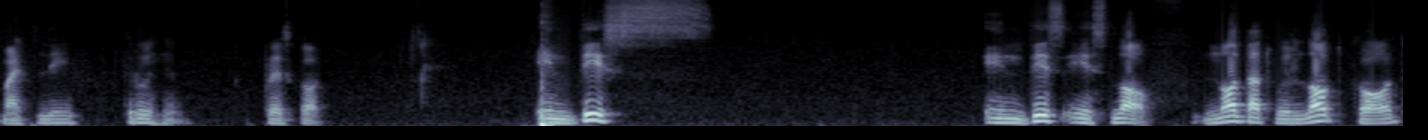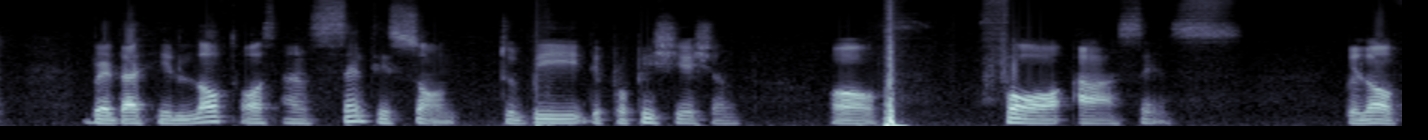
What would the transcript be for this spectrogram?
might live through him. Praise God. In this, in this is love, not that we loved God, but that he loved us and sent his Son to be the propitiation of for our sins. Beloved,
